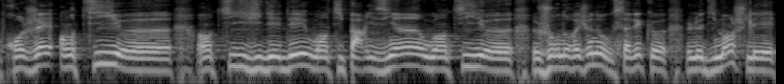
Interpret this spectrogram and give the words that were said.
projet anti euh, anti JDD ou anti parisien ou anti journaux régionaux. Vous savez que le dimanche, les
